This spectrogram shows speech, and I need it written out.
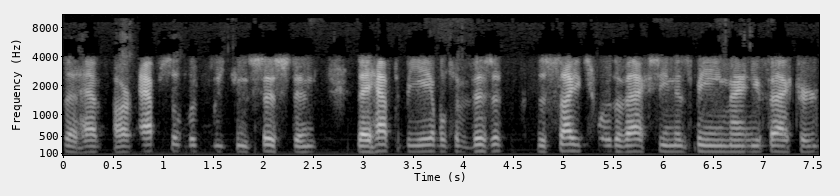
that have are absolutely consistent. They have to be able to visit the sites where the vaccine is being manufactured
